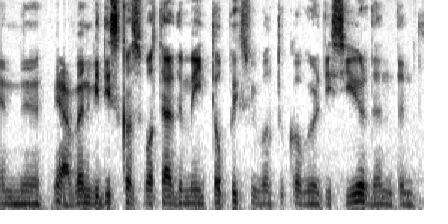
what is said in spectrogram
And uh, yeah, when we discuss what are the main topics we want to cover this year, then, then the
